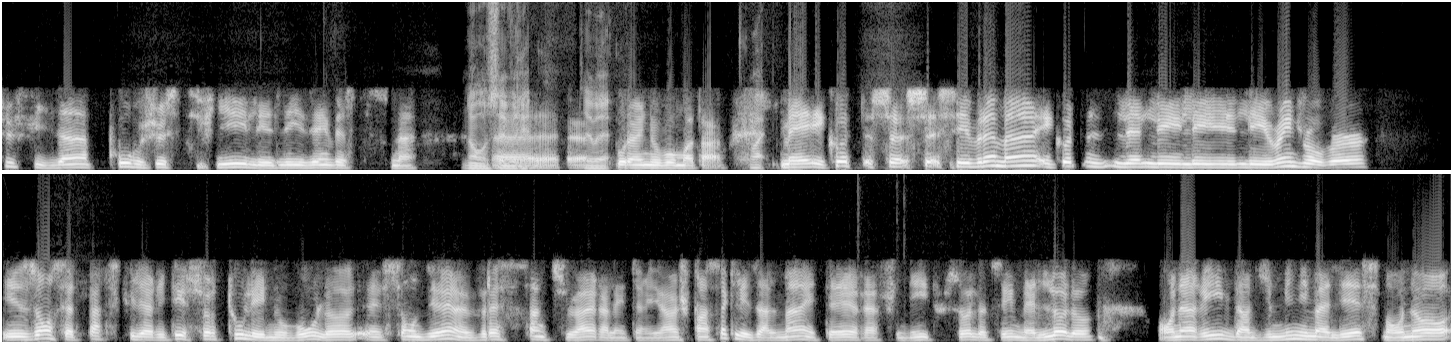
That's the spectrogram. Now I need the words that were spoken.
suffisants pour justifier les, les investissements non, c'est vrai. euh, vrai. pour un nouveau moteur. Ouais. Mais écoute, ce- ce- c'est vraiment, écoute, les, les, les, les Range Rover, ils ont cette particularité, surtout les nouveaux, là, ils sont, on dirait, un vrai sanctuaire à l'intérieur. Je pensais que les Allemands étaient raffinés, tout ça, là, mais là, là, on arrive dans du minimalisme. On a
